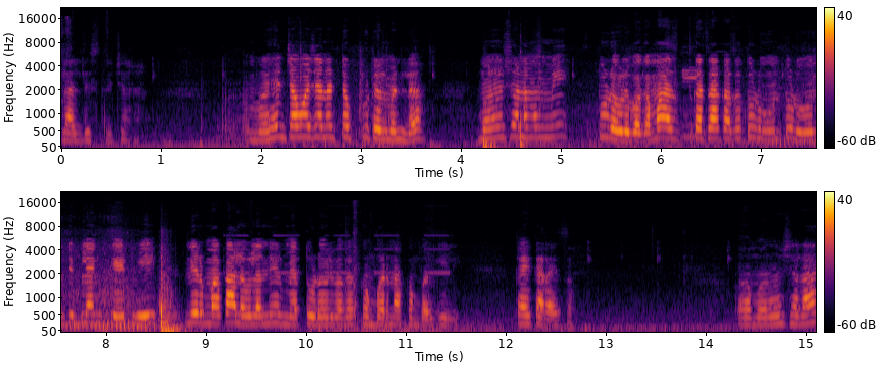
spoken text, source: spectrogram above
लाल दिसतोय चेहरा. मग ह्यांच्या वजानं टप फुटल म्हणलं. म्हणून शाना मग मी तुडवलं बघा. माझा चाकाचं तुडवून तुडवून ते ब्लँकेट हे निरमा कालवला निरम्यात तुडवली बघा. कंबर ना कंबर गेली. काय करायचं? अं, म्हणून शाला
